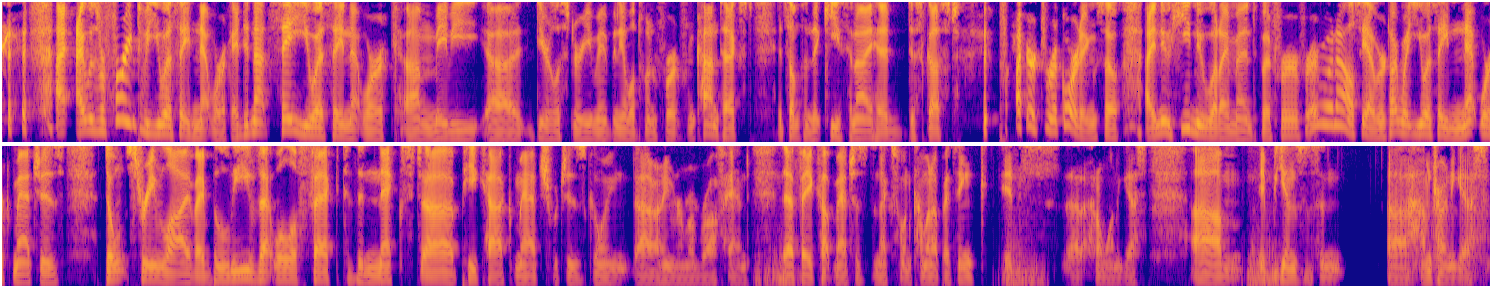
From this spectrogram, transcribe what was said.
I, I, was referring to the USA Network. I did not say USA Network. Um, maybe, uh, dear listener, you may have been able to infer it from context. It's something that Keith and I had discussed prior to recording, so I knew he knew what I meant. But for for everyone else, yeah, we are talking about USA Network matches. Don't stream live. I believe that will affect the next uh, Peacock match, which is going. I don't even remember offhand. The FA Cup match is the next one coming up. I think it's. I don't want to guess. Um, it begins begins with an uh, I'm trying to guess,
